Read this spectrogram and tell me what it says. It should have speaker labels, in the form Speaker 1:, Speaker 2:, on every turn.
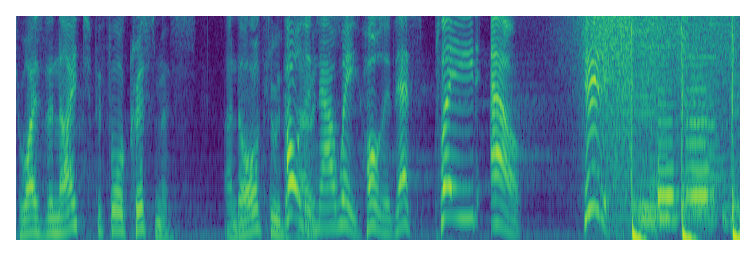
Speaker 1: Twas the night before Christmas, and all through the
Speaker 2: Hold
Speaker 1: house...
Speaker 2: it now, wait, hold it. That's played out. Hit it!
